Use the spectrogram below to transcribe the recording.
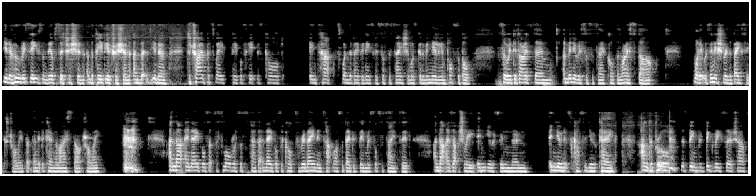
you know, who receives them, the obstetrician and the paediatrician, and that, you know, to try and persuade people to keep this cord intact when the baby needs resuscitation was going to be nearly impossible. So we devised um, a mini resuscitator called the Life Start. Well, it was initially the basics trolley, but then it became the Life Start trolley. and that enables, that's a small resuscitator that enables the cord to remain intact whilst the baby's being resuscitated. And that is actually in use in, um, in units across the UK and abroad. There's been big research out,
